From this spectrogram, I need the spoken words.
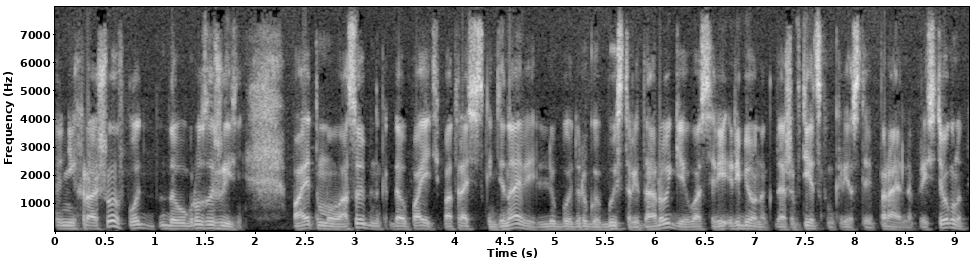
нехорошо, вплоть до угрозы жизни. Поэтому, особенно, когда вы поедете по трассе Скандинавии или любой другой быстрой дороги, у вас ребенок даже в детском кресле правильно пристегнут,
